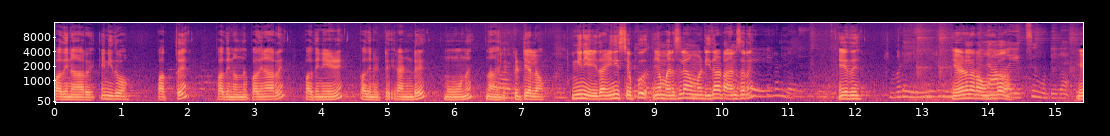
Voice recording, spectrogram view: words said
പതിനാറ്. ഇനി ഇതോ പത്ത് പതിനൊന്ന് പതിനാറ് പതിനേഴ് പതിനെട്ട്. രണ്ട് മൂന്ന് നാല്. കിട്ടിയല്ലോ? ഇങ്ങനെ ഇതാ ഇനി സ്റ്റെപ്പ് ഞാൻ മനസ്സിലാവാൻ വേണ്ടി ഇതാട്ടോ ആൻസർ ഏത്? ഏഴല്ലടാ ഒമ്പതാ. ഏ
